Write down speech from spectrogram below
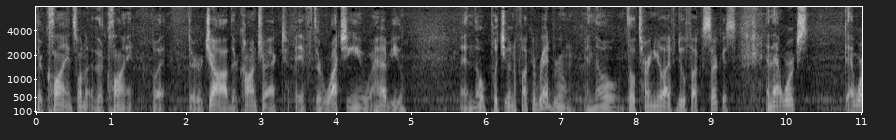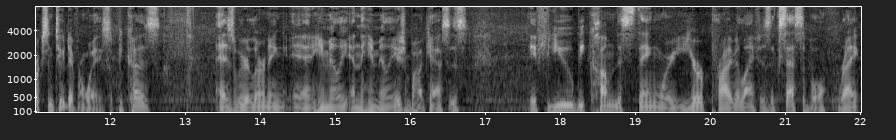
their clients one the client but their job, their contract, if they're watching you, what have you, and they'll put you in a fucking red room and they'll they'll turn your life into a fucking circus. And that works that works in two different ways because as we are learning in humili in the humiliation podcast is if you become this thing where your private life is accessible, right?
